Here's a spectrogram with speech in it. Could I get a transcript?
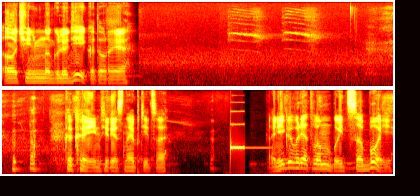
Очень много людей, которые... Какая интересная птица. Они говорят вам быть собой.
